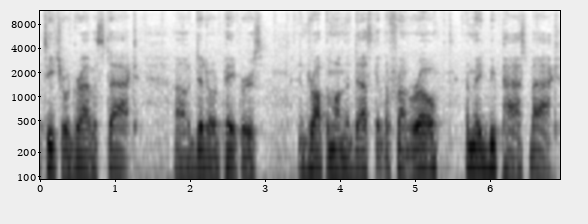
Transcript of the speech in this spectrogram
teacher would grab a stack of dittoed papers and drop them on the desk at the front row, and they'd be passed back.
